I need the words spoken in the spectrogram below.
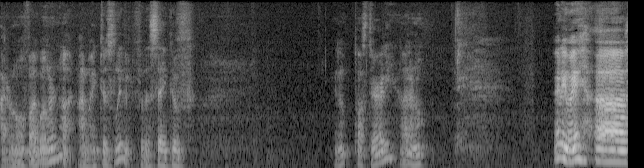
I don't know if I will or not. I might just leave it for the sake of you know posterity? I don't know. Anyway uh,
